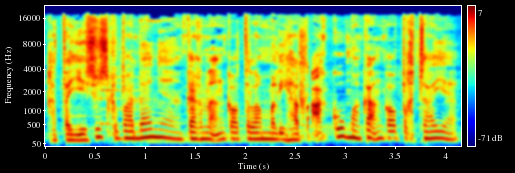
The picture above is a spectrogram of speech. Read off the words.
Kata Yesus kepadanya, karena engkau telah melihat aku maka engkau percaya.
